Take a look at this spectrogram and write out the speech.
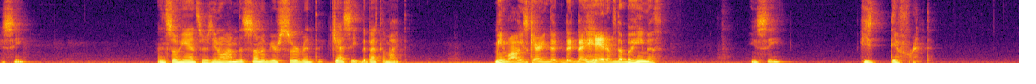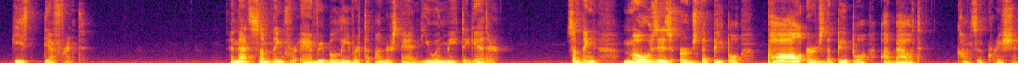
You see? And so he answers, You know, I'm the son of your servant, Jesse, the Bethlehemite. Meanwhile, he's carrying the, the, the head of the behemoth. You see? He's different. He's different. And that's something for every believer to understand, you and me together. Something Moses urged the people, Paul urged the people about consecration.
